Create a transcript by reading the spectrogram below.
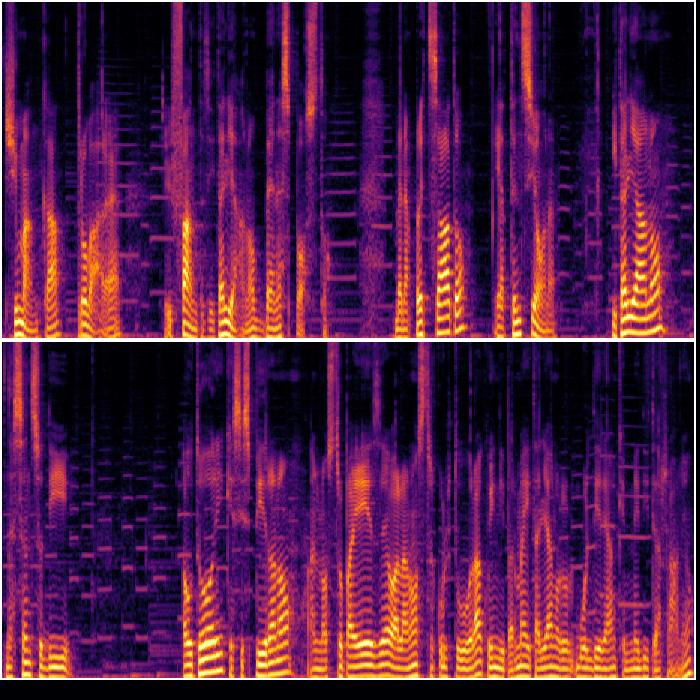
Ci manca trovare il fantasy italiano ben esposto, ben apprezzato e attenzione, italiano nel senso di autori che si ispirano al nostro paese o alla nostra cultura, quindi per me italiano vuol dire anche mediterraneo,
